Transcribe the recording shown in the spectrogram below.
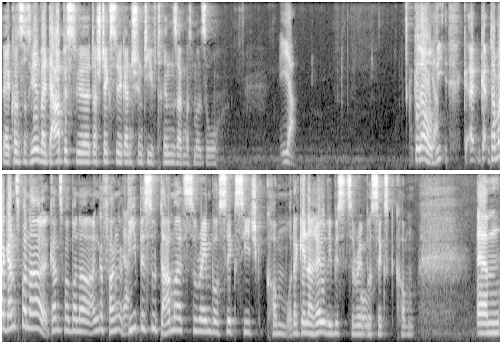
äh, konzentrieren, weil da bist du, da steckst du ja ganz schön tief drin, sagen wir es mal so. Ja, Genau, ja. wie, da mal ganz banal, ganz mal banal angefangen. Ja. Wie bist du damals zu Rainbow Six Siege gekommen? Oder generell, wie bist du zu Rainbow oh. Six gekommen? Ähm,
